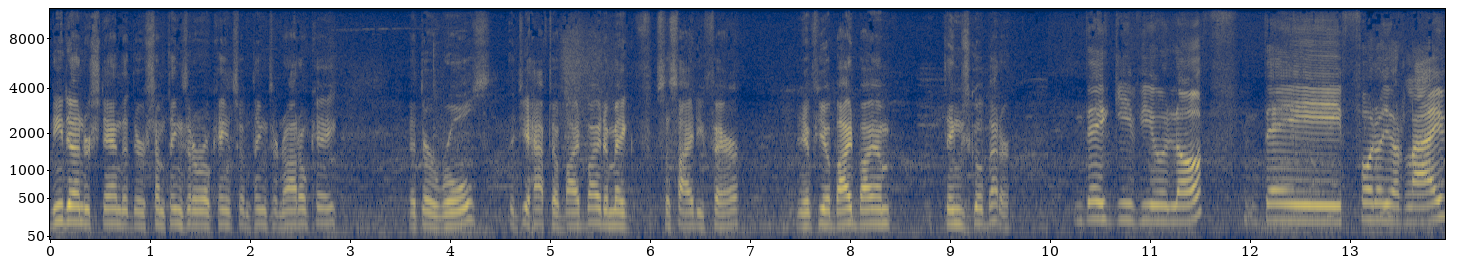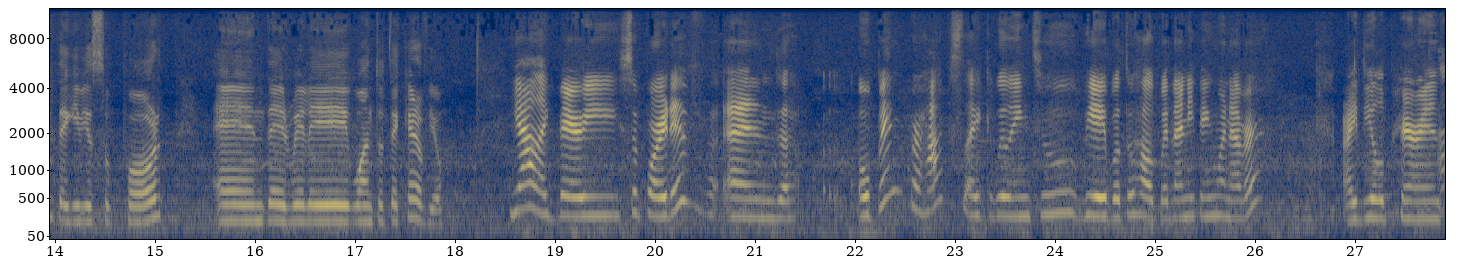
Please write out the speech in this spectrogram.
need to understand that there are some things that are okay and some things are not okay. That there are rules that you have to abide by to make society fair, and if you abide by them, things go better. They give you love, they follow your life, they give you support, and they really want to take care of you. Yeah, like very supportive and open, perhaps, like willing to be able to help with anything whenever. Ideal parents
